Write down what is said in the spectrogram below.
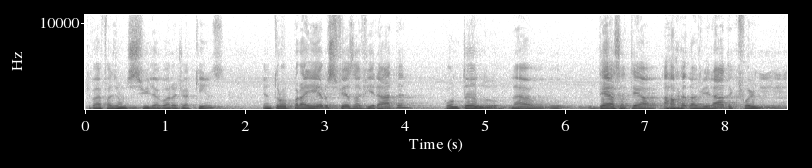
que vai fazer um desfile agora dia 15. Entrou o Praieiros, fez a virada, contando né, o, o 10 até a, a hora da virada, que foi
